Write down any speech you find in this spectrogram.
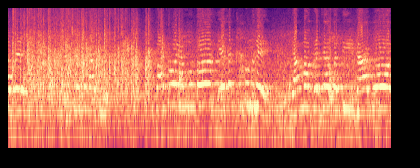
આપણે પાછું એમનું તો એક જ કુટુંબ છે. ગામમાં પ્રજાપતિ ઠાકોર,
